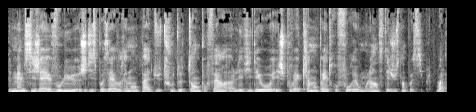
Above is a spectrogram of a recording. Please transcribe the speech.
même si j'avais voulu, je disposais vraiment pas du tout de temps pour faire euh, les vidéos et je pouvais clairement pas être au four et au moulin. C'était juste impossible. Voilà.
